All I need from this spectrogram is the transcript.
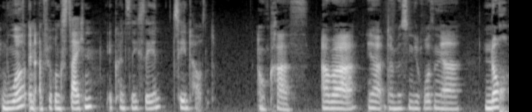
nur in Anführungszeichen, ihr könnt es nicht sehen, 10.000. Oh, krass. Aber ja, da müssen die Rosen ja noch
